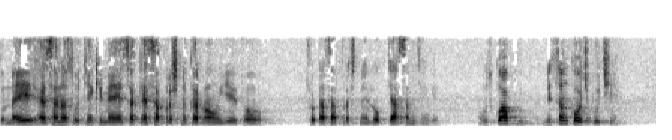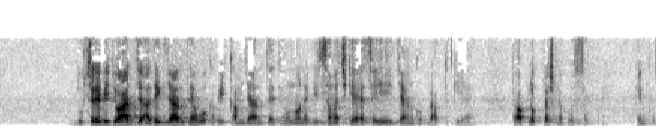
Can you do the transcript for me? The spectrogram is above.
तो नए, ऐसा ना सोचें कि मैं ऐसा कैसा प्रश्न कर रहा हूँ, ये तो छोटा सा प्रश्न है, लोग क्या समझेंगे? उसको आप निसंकोच पूछिए। दूसरे भी जो आज अधिक जानते हैं, वो कभी कम जानते थे, उन्होंने भी समझ के ऐसे ही ज्ञान को प्राप्त किया है। तो आप लोग प्रश्न पूछ सकते हैं, इनको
